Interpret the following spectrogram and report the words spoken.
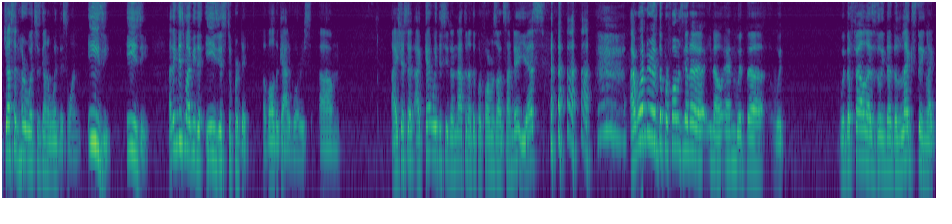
Justin Hurwitz is going to win this one. Easy. Easy. I think this might be the easiest to predict of all the categories. Um, Aisha said, I can't wait to see the Naatu performance on Sunday. Yes. I wonder if the performance is gonna, you know, end with the with with the fellas doing the, the legs thing like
